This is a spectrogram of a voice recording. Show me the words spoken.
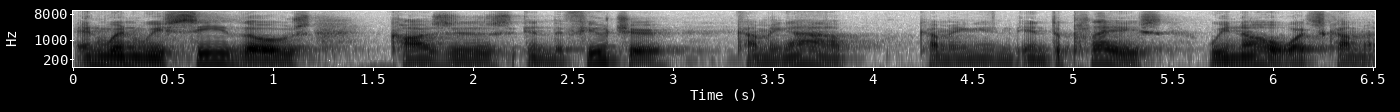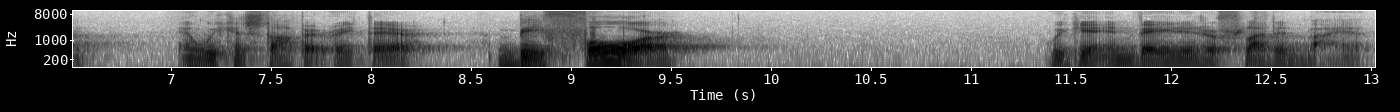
And when we see those causes in the future coming up, coming in, into place, we know what's coming and we can stop it right there before we get invaded or flooded by it.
